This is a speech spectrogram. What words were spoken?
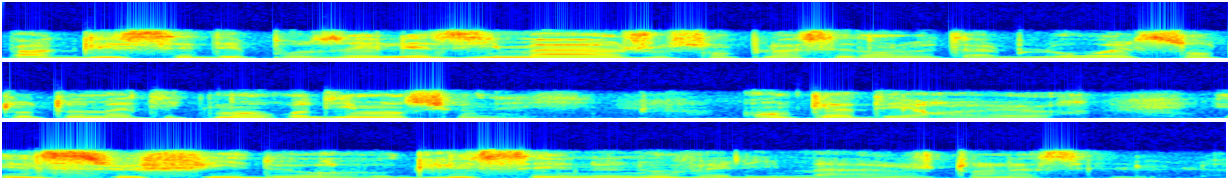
Par glisser-déposer, les images sont placées dans le tableau, elles sont automatiquement redimensionnées. En cas d'erreur, il suffit de glisser une nouvelle image dans la cellule.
